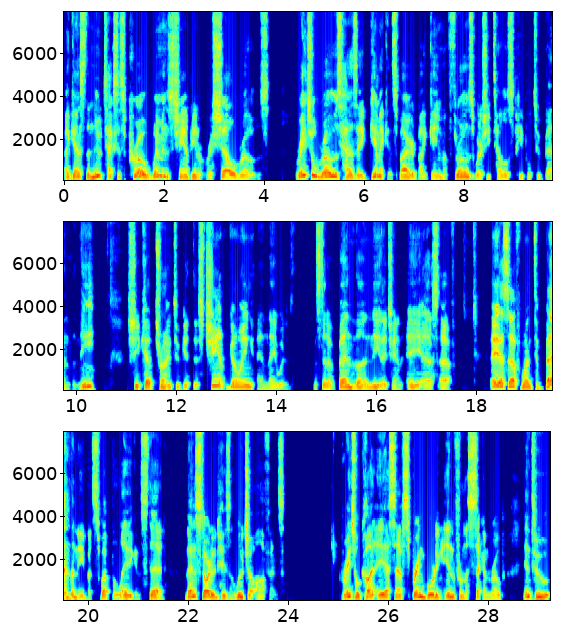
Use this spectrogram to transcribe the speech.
against the New Texas Pro Women's Champion Rachel Rose. Rachel Rose has a gimmick inspired by Game of Thrones where she tells people to bend the knee. She kept trying to get this chant going, and they would Instead of bend the knee, they chant ASF. ASF went to bend the knee but swept the leg instead, then started his lucha offense. Rachel caught ASF springboarding in from the second rope into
